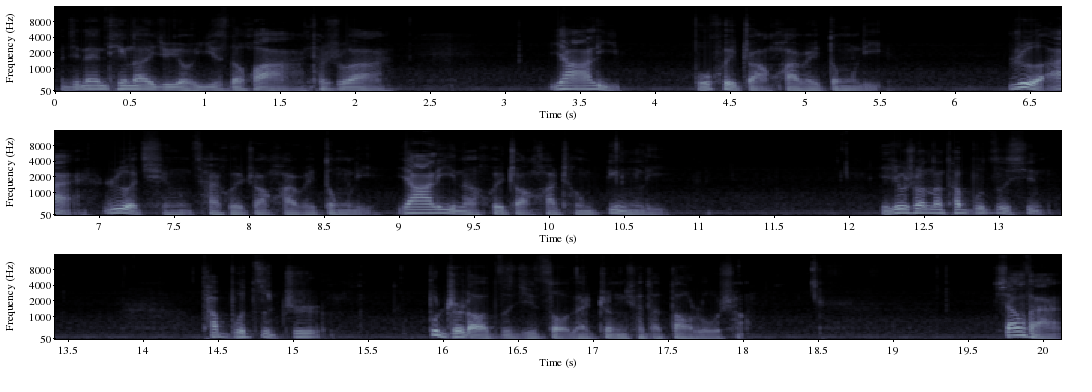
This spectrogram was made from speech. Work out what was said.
我今天听到一句有意思的话，他说啊，压力不会转化为动力，热爱、热情才会转化为动力，压力呢会转化成病力。也就是说呢，他不自信，他不自知，不知道自己走在正确的道路上。相反，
